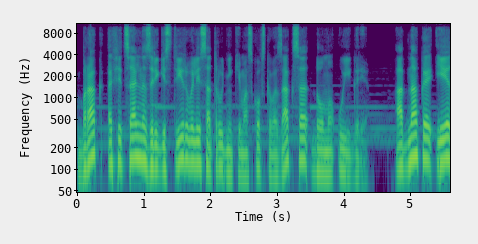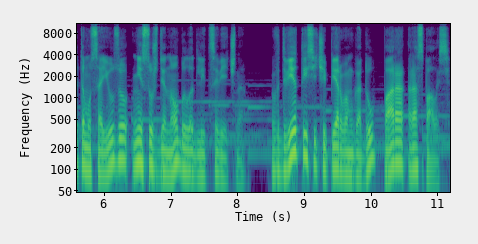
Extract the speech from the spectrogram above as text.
Брак официально зарегистрировали сотрудники московского ЗАГСа дома у Игоря. Однако и этому союзу не суждено было длиться вечно. В 2001 году пара распалась.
